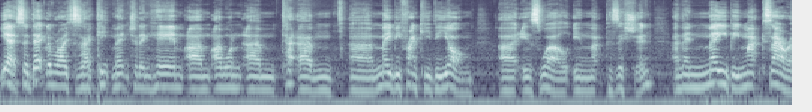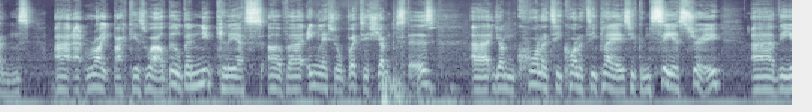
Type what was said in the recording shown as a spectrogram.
Yeah, so Declan Rice, as I keep mentioning him, um, I want um, um, uh, maybe Frankie de Jong uh, as well in that position. And then maybe Max Aarons uh, at right back as well. Build a nucleus of uh, English or British youngsters uh, young quality quality players who can see us through the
